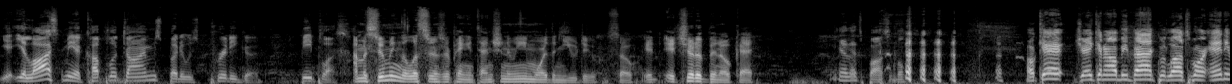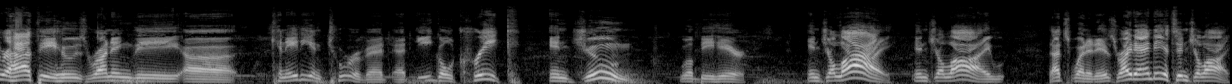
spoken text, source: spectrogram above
You, you lost me a couple of times, but it was pretty good. B plus. I'm assuming the listeners are paying attention to me more than you do, so it, it should have been okay. Yeah, that's possible. okay, Jake and I'll be back with lots more. Andy Rahathi, who's running the uh, Canadian Tour event at Eagle Creek in June, will be here. In July, in July, that's when it is, right, Andy? It's in July.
